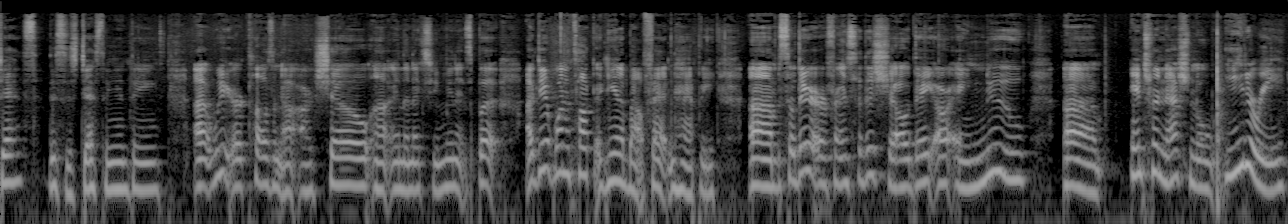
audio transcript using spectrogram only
Jess. This is Jesting and Things. Uh, we are closing out our show uh, in the next few minutes, but I did want to talk again about Fat and Happy. Um, so they are friends to this show. They are a new um, international eatery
